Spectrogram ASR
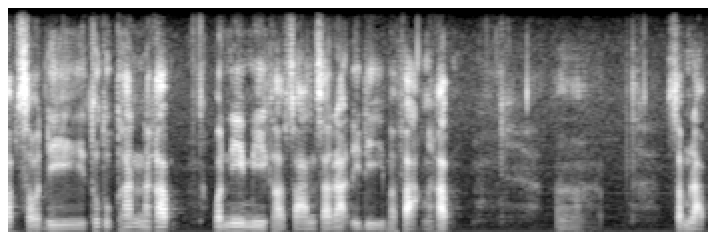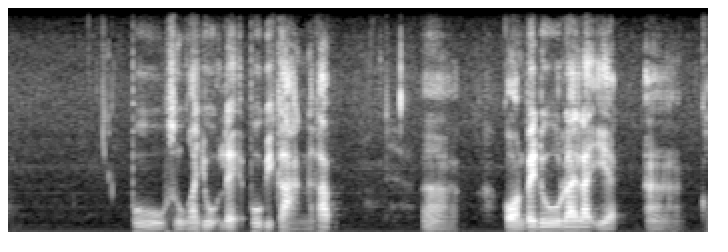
ครับสวัสดีทุกๆทท่านนะครับ วันนี้มีข่าวสารสาระดีๆ มาฝากนะครับสำหรับผู้สูงอายุและผู้พิการนะครับก่อนไปดูรายละเอียดอข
